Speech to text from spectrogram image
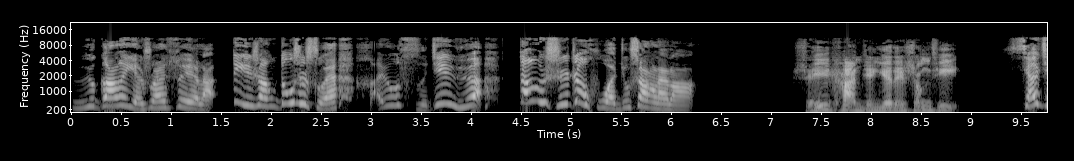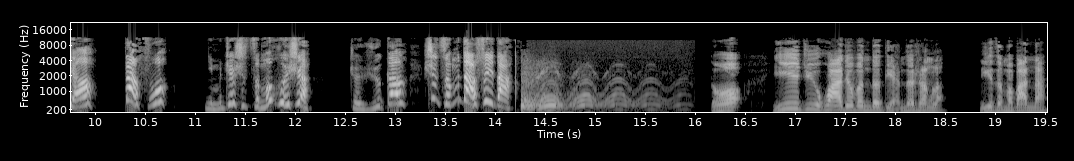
鱼缸也摔碎了，地上都是水，还有死金鱼。当时这火就上来了。谁看见也得生气。小九、大福，你们这是怎么回事？这鱼缸是怎么打碎的？得一句话就问到点子上了，你怎么办呢？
